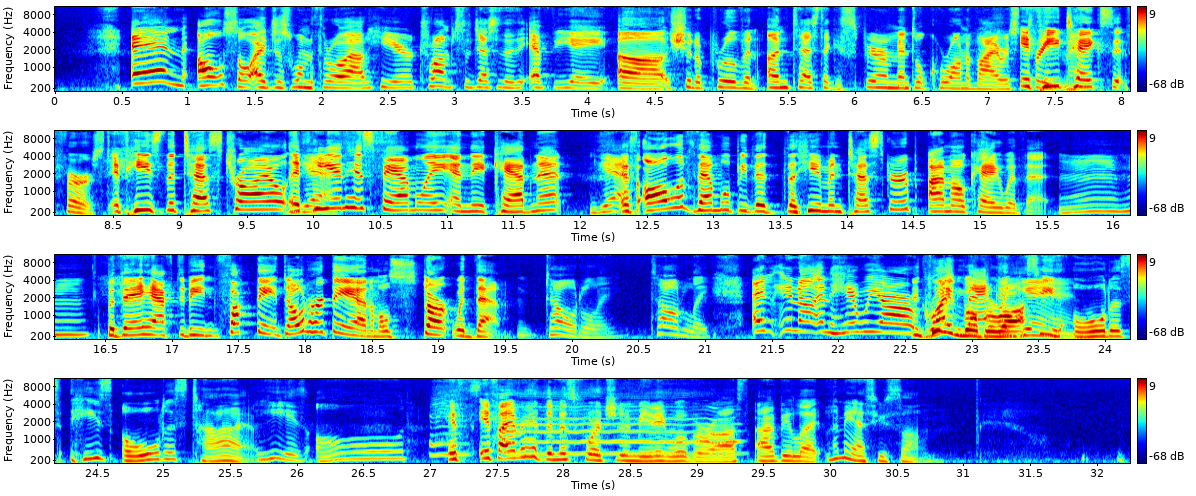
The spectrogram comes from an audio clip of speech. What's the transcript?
And also, I just want to throw out here: Trump suggested that the FDA uh, should approve an untested experimental coronavirus If treatment. he takes it first, if he's the test trial, if he and his family and the cabinet, Yes. if all of them will be the, the human test group, I'm okay with it. Mm-hmm. But they have to be fuck. They don't hurt the animals. Start with them, Totally, totally. And you know, and here we are, including right Wilbur Ross. again. He's old as he's old as time. He is old. If if I ever had the misfortune of meeting Wilbur Ross, I'd be like, let me ask you something.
